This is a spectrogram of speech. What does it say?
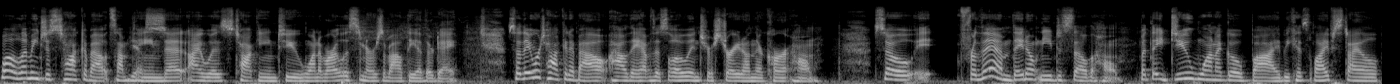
Well, let me just talk about something Yes. that I was talking to one of our listeners about the other day. So they were talking about how they have this low interest rate on their current home. So it, for them, they don't need to sell the home, but they do want to go buy because lifestyle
